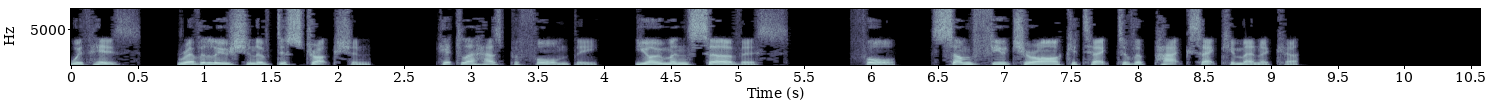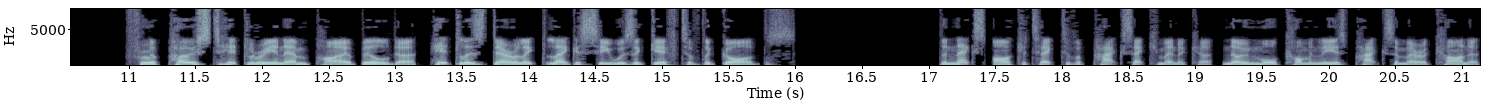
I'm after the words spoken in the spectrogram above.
With his revolution of destruction, Hitler has performed the yeoman service for some future architect of a Pax Ecumenica. For a post-Hitlerian empire builder, Hitler's derelict legacy was a gift of the gods. The next architect of a Pax Ecumenica, known more commonly as Pax Americana,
